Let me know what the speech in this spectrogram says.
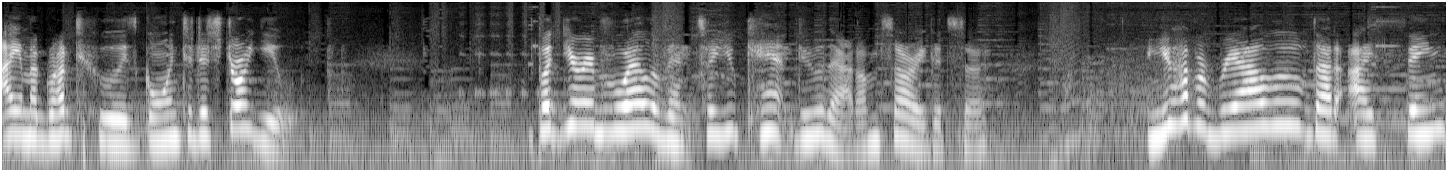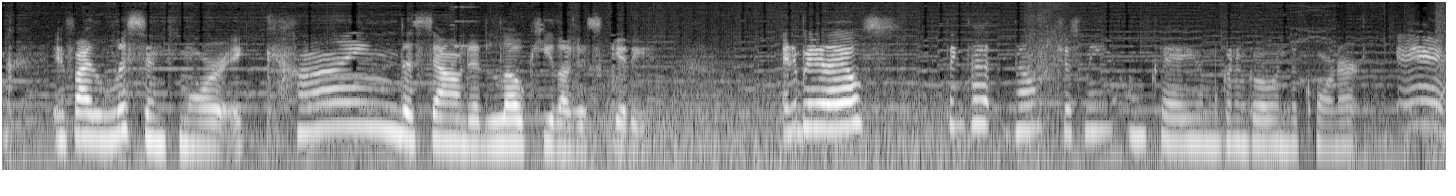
I am a grunt who is going to destroy you. But you're irrelevant, so you can't do that. I'm sorry, good sir. And you have a Riolu that I think, if I listened more, it kinda sounded low-key like a skitty. Anybody else think that? No? Just me? Okay, I'm gonna go in the corner. Eh.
